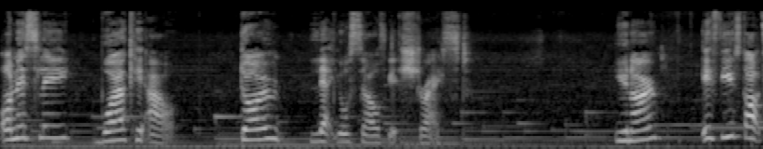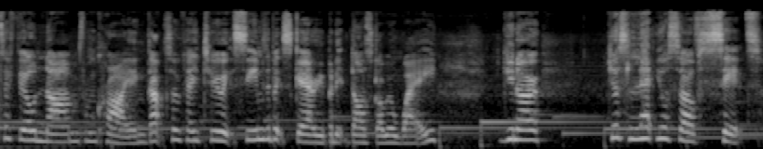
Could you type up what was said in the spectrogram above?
Honestly, work it out. Don't let yourself get stressed. You know? If you start to feel numb from crying, that's okay too. It seems a bit scary, but it does go away. You know, just let yourself sit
